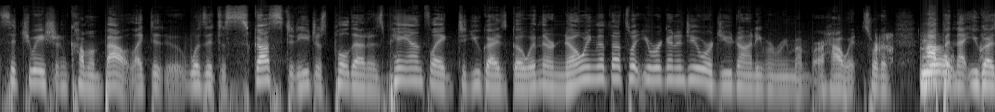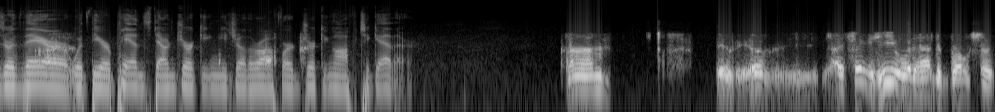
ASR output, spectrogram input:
situation come about? Like, did, was it discussed? Did he just pull down his pants? Like, did you guys go in there knowing that that's what you were going to do, or do you not even remember how it sort of No. happened that you guys are there with your pants down, jerking each other off, or jerking off together? um, it, I think he would have had to broach the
